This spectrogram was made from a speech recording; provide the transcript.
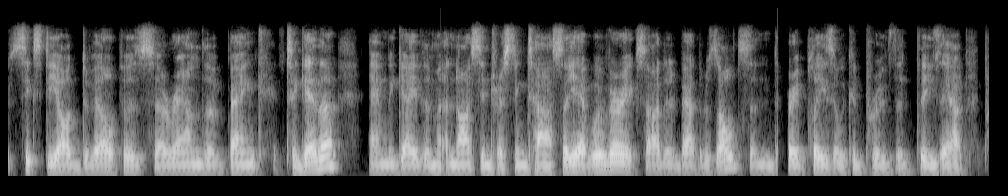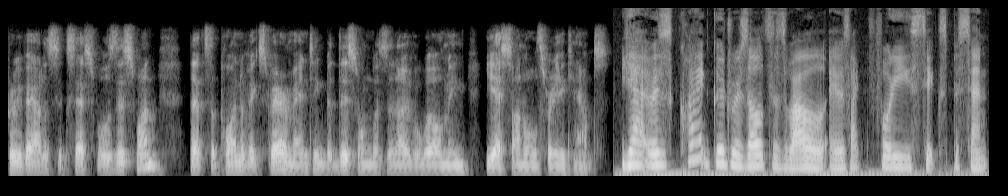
60 odd developers around the bank together and we gave them a nice interesting task. So yeah we're very excited about the results and very pleased that we could prove that these out prove out as successful as this one. That's the point of experimenting but this one was an overwhelming yes on all three accounts. Yeah it was quite good results as well. It was like 46%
